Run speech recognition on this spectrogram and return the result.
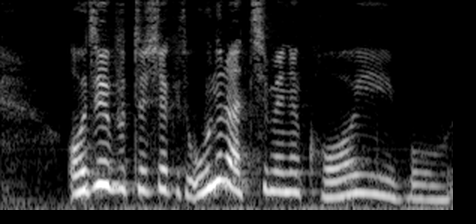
어제부터 시작해서 오늘 아침에는 거의 뭐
